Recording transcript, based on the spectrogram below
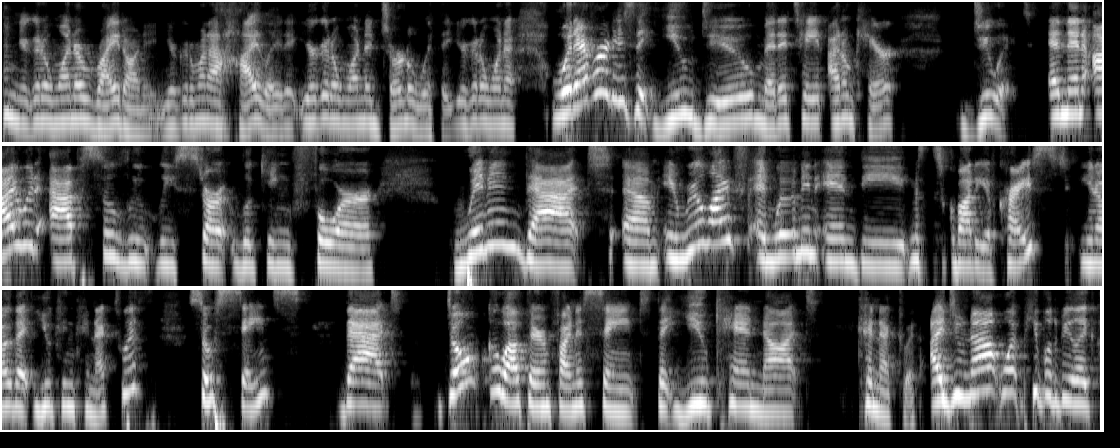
and you're going to want to write on it. You're going to want to highlight it. You're going to want to journal with it. You're going to want to, whatever it is that you do, meditate, I don't care, do it. And then I would absolutely start looking for women that um, in real life and women in the mystical body of Christ, you know, that you can connect with. So, saints that don't go out there and find a saint that you cannot connect with. I do not want people to be like,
